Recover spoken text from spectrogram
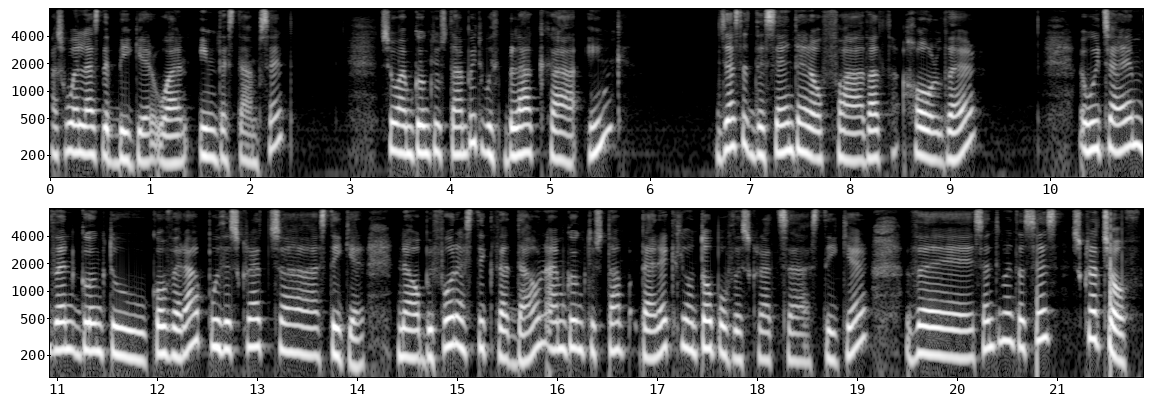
as well as the bigger one in the stamp set. So I'm going to stamp it with black uh, ink just at the center of uh, that hole there which I am then going to cover up with a scratch uh, sticker. Now before I stick that down I'm going to stamp directly on top of the scratch uh, sticker the sentiment that says scratch off.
